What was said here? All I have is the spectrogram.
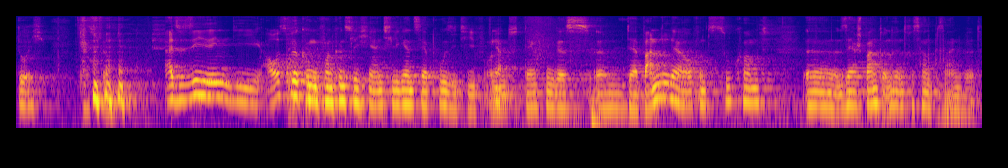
durch. Das stimmt. Also Sie sehen die Auswirkungen von künstlicher Intelligenz sehr positiv und ja. denken, dass ähm, der Wandel, der auf uns zukommt, äh, sehr spannend und interessant sein wird.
